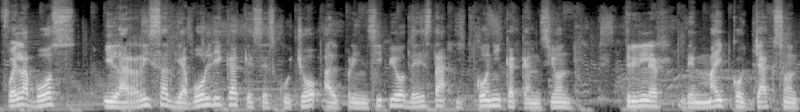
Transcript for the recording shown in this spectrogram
fue la voz y la risa diabólica que se escuchó al principio de esta icónica canción thriller de Michael Jackson,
